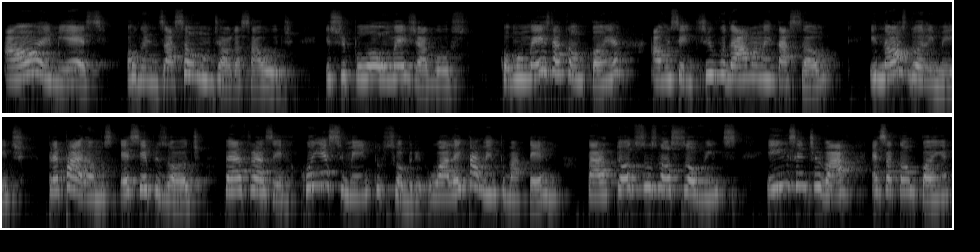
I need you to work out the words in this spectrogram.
a OMS, Organização Mundial da Saúde, estipulou o mês de agosto como o mês da campanha ao incentivo da amamentação e nós do Alimente preparamos esse episódio para trazer conhecimento sobre o aleitamento materno para todos os nossos ouvintes e incentivar essa campanha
